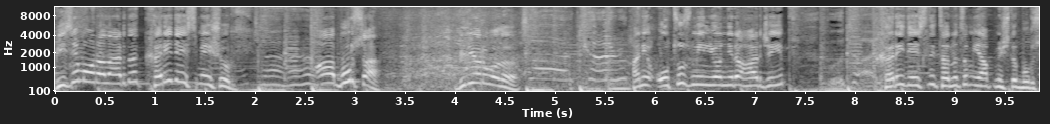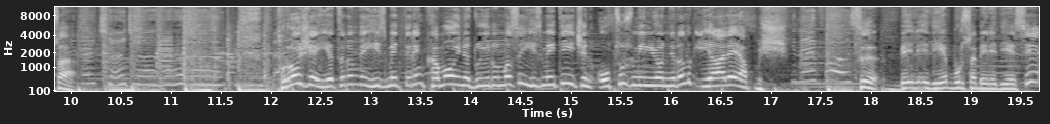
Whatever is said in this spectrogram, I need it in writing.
Bizim oralarda karides meşhur. Aa Bursa. Biliyorum onu. Hani 30 milyon lira harcayıp karidesli tanıtım yapmıştı Bursa. Proje yatırım ve hizmetlerin kamuoyuna duyurulması hizmeti için 30 milyon liralık ihale yapmış. nefes belediye Bursa Belediyesi.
